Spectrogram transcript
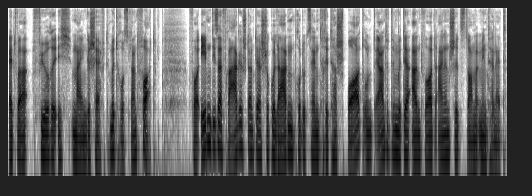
etwa führe ich mein Geschäft mit Russland fort. Vor eben dieser Frage stand der Schokoladenproduzent Ritter Sport und erntete mit der Antwort einen Shitstorm im Internet.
